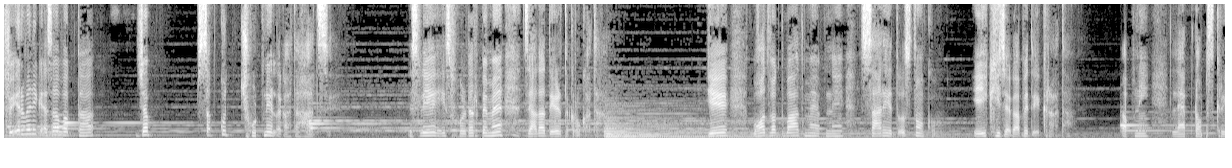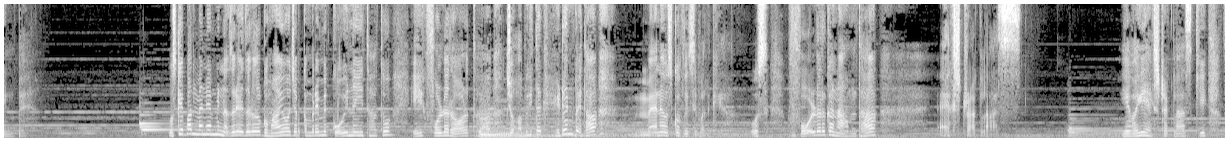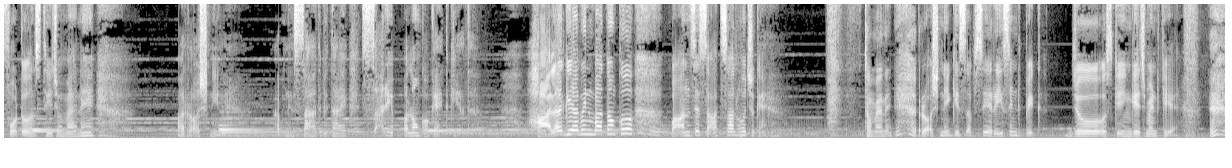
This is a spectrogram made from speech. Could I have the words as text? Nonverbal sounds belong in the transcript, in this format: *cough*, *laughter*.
फेयरवेल एक ऐसा वक्त था जब सब कुछ छूटने लगा था हाथ से। इसलिए इस फोल्डर पे मैं ज़्यादा देर तक रुका था। ये बहुत वक्त बाद मैं अपने सारे दोस्तों को एक ही जगह पे देख रहा था, अपनी लैपटॉप स्क्रीन पे। उसके बाद मैंने अपनी नज़र इधर उधर घुमाई और जब कमरे में कोई नहीं था तो एक फोल्डर और था जो अभी तक हिडन पे था, मैंने उसको विजिबल किया। उस फोल्डर का नाम था एक्स्ट्रा क्लास। ये वही एक्स्ट्रा क्लास की फ़ोटोज़ थी जो मैंने और रोशनी ने अपने साथ बिताए, सारे पलों को कैद किया था। हालाँकि अब इन बातों को पाँच से सात साल हो चुके हैं। *laughs* तो मैंने रोशनी की सबसे रीसेंट पिक जो उसकी इंगेजमेंट की है,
